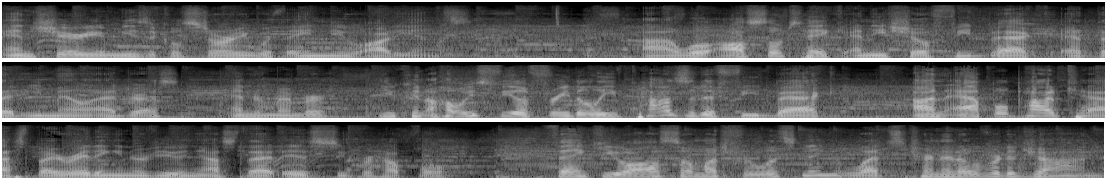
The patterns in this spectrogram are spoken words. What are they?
and share your musical story with a new audience. Uh, we'll also take any show feedback at that email address. And remember, you can always feel free to leave positive feedback on Apple Podcasts by rating and reviewing us. That is super helpful. Thank you all so much for listening. Let's turn it over to Jon.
